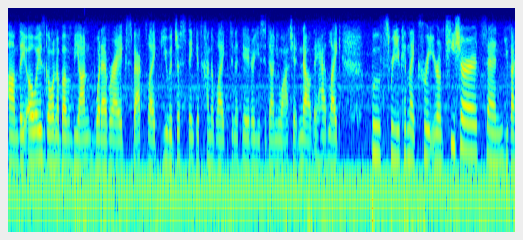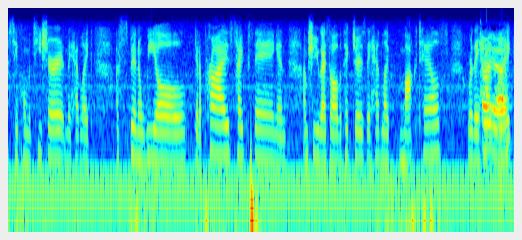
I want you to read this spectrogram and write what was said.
um, they always go on above and beyond whatever I expect. Like, you would just think it's kind of like it's in a theater, you sit down, you watch it. No, they had like booths where you can like create your own t-shirts and you got to take home a t-shirt and they had like a spin a wheel get a prize type thing and i'm sure you guys saw all the pictures they had like mocktails where they Oh, had yeah. like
